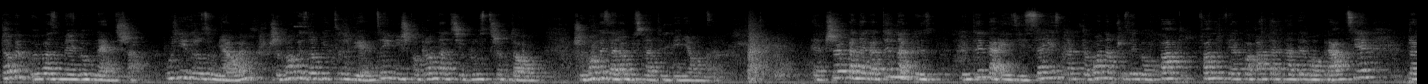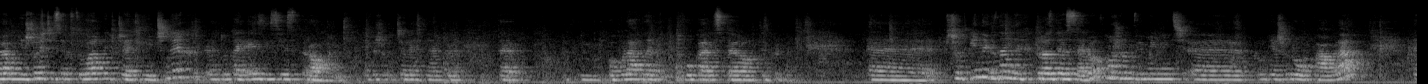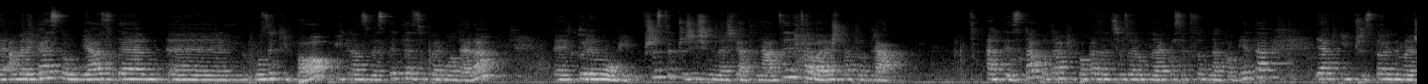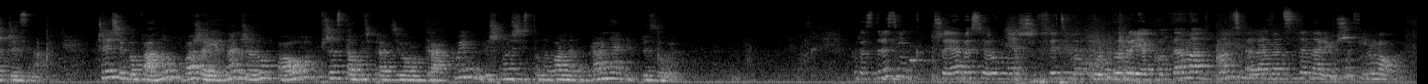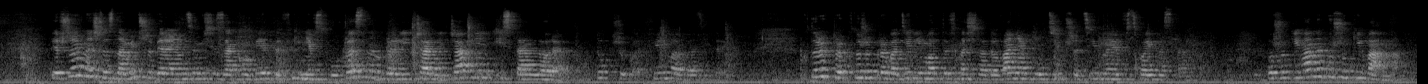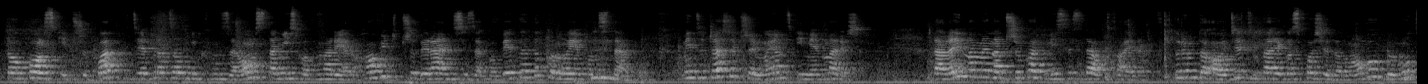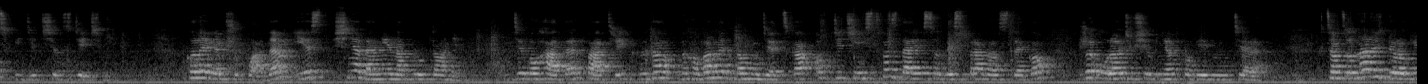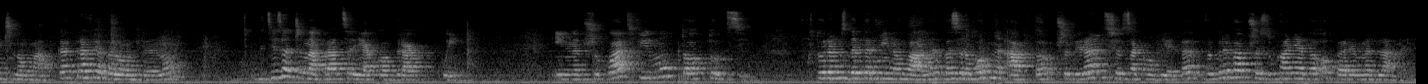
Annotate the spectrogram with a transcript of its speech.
To wypływa z mojego wnętrza. Później zrozumiałem, że mogę zrobić coś więcej niż oglądać się w lustrze w domu, że mogę zarobić na tym pieniądze. E, wszelka negatywna krytyka Azisa jest traktowana przez jego fanów jako atak na demokrację, prawa mniejszości seksualnych czy etnicznych. E, tutaj Azis jest Romem, także ucieleśnia jakby te mm, popularne stereotypy. E, wśród innych znanych crossdresserów możemy wymienić również Ru Paula, amerykańską gwiazdę muzyki pop i transwestytę supermodela, który mówi Wszyscy przyszliśmy na świat nadzy, cała reszta to drag. Artysta potrafi pokazać się zarówno jako seksowna kobieta, jak i przystojny mężczyzna. Część jego fanów uważa jednak, że RuPaul przestał być prawdziwą drag queen, gdyż nosi stonowane ubrania i fryzury. Crossdressing przejawia się również w świecie popkultury jako temat bądź element scenariuszy filmowych. Pierwszymi mężczyznami przebierającymi się za kobiety w kinie współczesnym byli Charlie Chaplin i Stan Laurel. Tu przykład filmu bez idei których, którzy prowadzili motyw naśladowania płci przeciwnej w swoich występach. Poszukiwany poszukiwana to polski przykład, gdzie pracownik muzeum Stanisław Maria Rochowicz, przebierając się za kobietę, dokonuje podstępu, w międzyczasie przejmując imię Marysia. Dalej mamy na przykład Mrs. Doubtfire, w którym to ojciec udaje gosposię domową, by móc widzieć się z dziećmi. Kolejnym przykładem jest Śniadanie na Plutonie, gdzie bohater, Patrick, wychowany w domu dziecka, od dzieciństwa zdaje sobie sprawę z tego, że urodził się w nieodpowiednim ciele. Chcąc odnaleźć biologiczną matkę, trafia do Londynu, gdzie zaczyna pracę jako drag queen. Inny przykład filmu to Tutsi, w którym zdeterminowany, bezrobotny aktor, przebierając się za kobietę, wygrywa przesłuchania do opery medlanej.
